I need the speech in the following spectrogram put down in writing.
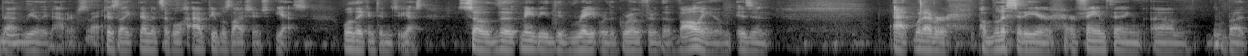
that really matters. Right. because like then it's like we'll have people's lives change? Yes. Will they continue to? Yes. So the maybe the rate or the growth or the volume isn't at whatever publicity or, or fame thing um, but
